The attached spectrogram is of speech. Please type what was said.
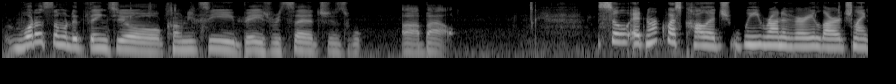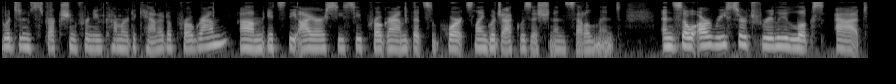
what are some of the things your community based research is about? So at NorQuest College, we run a very large language instruction for newcomer to Canada program. Um, it's the IRCC program that supports language acquisition and settlement. And so our research really looks at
